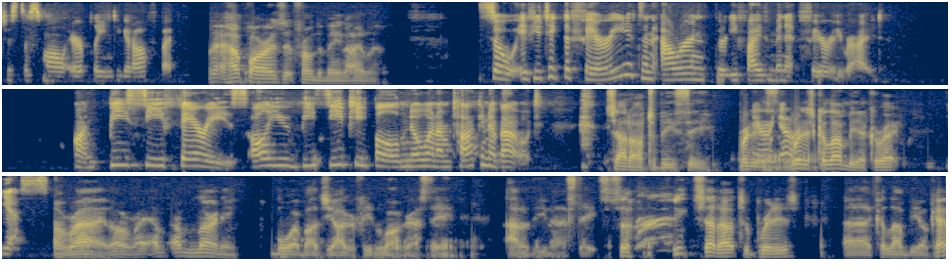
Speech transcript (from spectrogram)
just a small airplane to get off. But how far is it from the main island? So if you take the ferry, it's an hour and thirty five minute ferry ride on BC ferries. All you BC people know what I'm talking about. Shout out to BC. British, British Columbia, correct? Yes. All right, all right. I'm, I'm learning more about geography the longer I stay out of the United States. So shout out to British uh, Columbia. Okay,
